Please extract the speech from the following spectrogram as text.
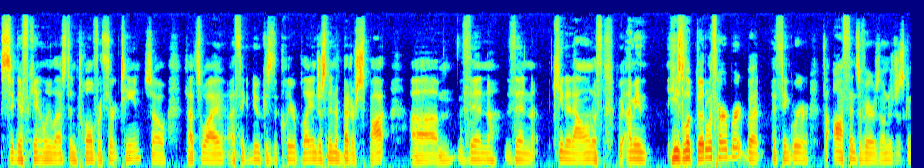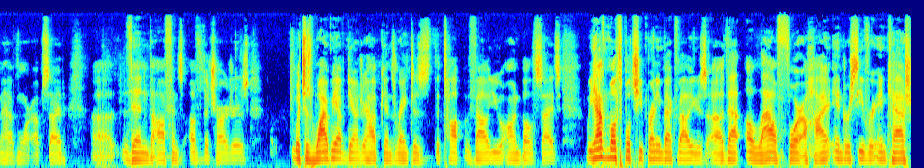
significantly less than 12 or 13 so that's why I think Nuke is the clear play and just in a better spot um, than than Keenan Allen with I mean he's looked good with Herbert, but I think we're the offense of Arizona is just going to have more upside uh, than the offense of the Chargers, which is why we have DeAndre Hopkins ranked as the top value on both sides. We have multiple cheap running back values uh, that allow for a high end receiver in cash.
